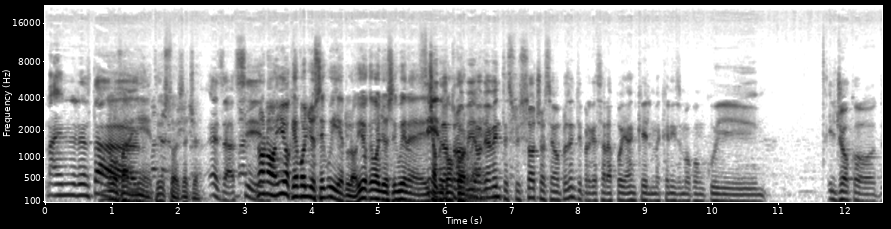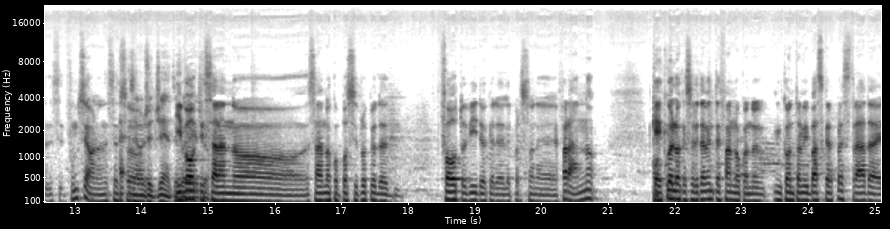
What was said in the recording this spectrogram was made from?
Ma in Non realtà. devo fare niente, io sto. Esatto, sì. No, no, io che voglio seguirlo, io che voglio seguire Sì, diciamo, lo trovi ovviamente sui social siamo presenti perché sarà poi anche il meccanismo con cui il gioco funziona, nel senso Eh, se non c'è gente, i voti saranno, saranno composti proprio da foto e video che le, le persone faranno, che Ok. è quello che solitamente fanno quando incontrano i basker per strada e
